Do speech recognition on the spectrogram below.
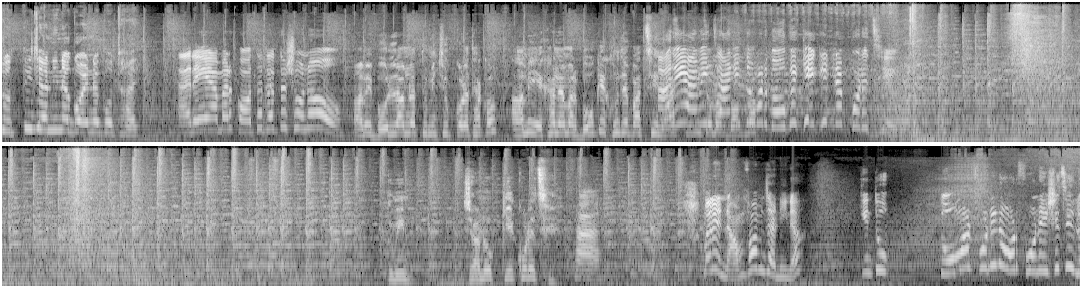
সত্যি জানি না গয়না কোথায়। আরে আমার কথাটা তো শোনো। আমি বললাম না তুমি চুপ করে থাকো। আমি এখানে আমার বউকে খুঁজে পাচ্ছি না। আরে আমি জানি তোমার বউকে কে কিডন্যাপ করেছে। তুমি জানো কে করেছে? হ্যাঁ। মানে নাম ফাম জানি না, কিন্তু তোমার ফোনে না ওর ফোন এসেছিল।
